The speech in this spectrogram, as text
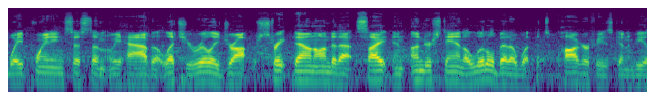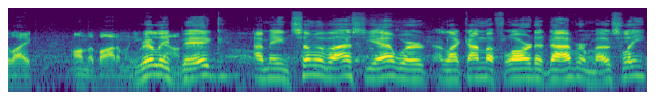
waypointing system that we have that lets you really drop straight down onto that site and understand a little bit of what the topography is going to be like on the bottom when you really down there. big. I mean, some of us, yeah, we're like I'm a Florida diver mostly.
